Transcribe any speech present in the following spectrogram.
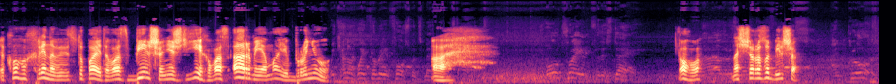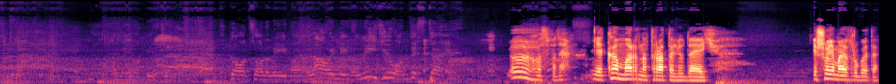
Якого хрена ви відступаєте? Вас більше, ніж їх. Вас армія має броню. Ах. Ого. Нас щоразу більше. and glory. I may not be a Jedi, but the gods honor me by allowing me to lead you on this day. Ой, господи. Яка марна трата людей. І що я маю зробити?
